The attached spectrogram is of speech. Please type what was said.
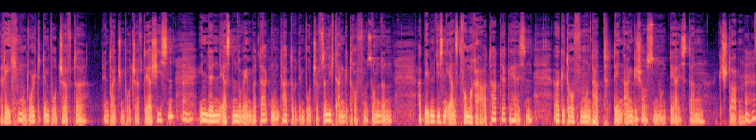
rächen und wollte den Botschafter, den deutschen Botschafter erschießen mhm. in den ersten Novembertagen und hat aber den Botschafter nicht angetroffen, sondern hat eben diesen Ernst vom Rat, hat er geheißen, getroffen und hat den angeschossen und der ist dann gestorben. Mhm.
